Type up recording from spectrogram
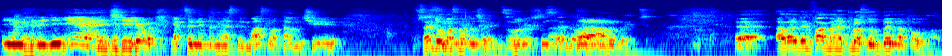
інгредієнтів. Як це не принести масла там чи Все вдома знадобиться. Зорошна. Все Да. вдома знадобиться. Е, але один факт мене просто вбив на повгав.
